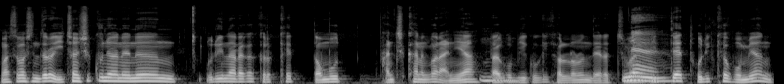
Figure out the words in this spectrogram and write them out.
말씀하신 대로 2019년에는 우리나라가 그렇게 너무 반칙하는 건 아니야라고 미국이 결론은 내렸지만 네. 이때 돌이켜 보면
